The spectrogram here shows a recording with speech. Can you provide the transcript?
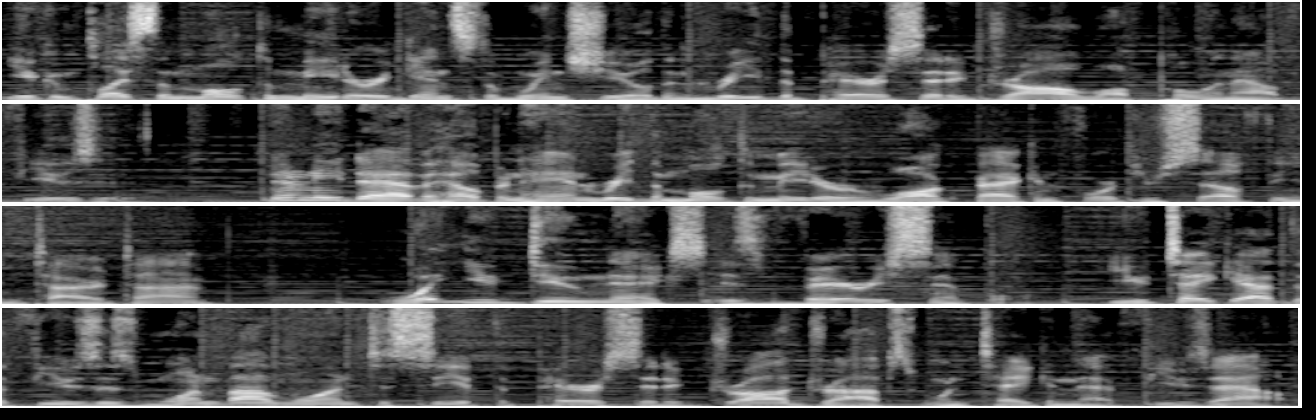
you can place the multimeter against the windshield and read the parasitic draw while pulling out fuses. You don't need to have a helping hand read the multimeter or walk back and forth yourself the entire time. What you do next is very simple. You take out the fuses one by one to see if the parasitic draw drops when taking that fuse out.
